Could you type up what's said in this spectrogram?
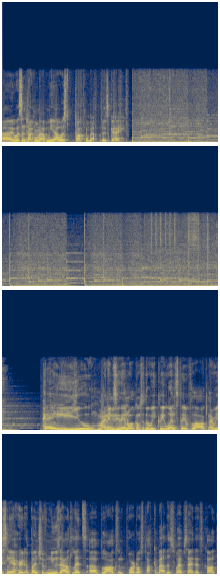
I wasn't talking about me, I was talking about this guy. Hey you, my name is Ilya and welcome to the weekly Wednesday vlog. Now recently I heard a bunch of news outlets, uh, blogs and portals talk about this website that's called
